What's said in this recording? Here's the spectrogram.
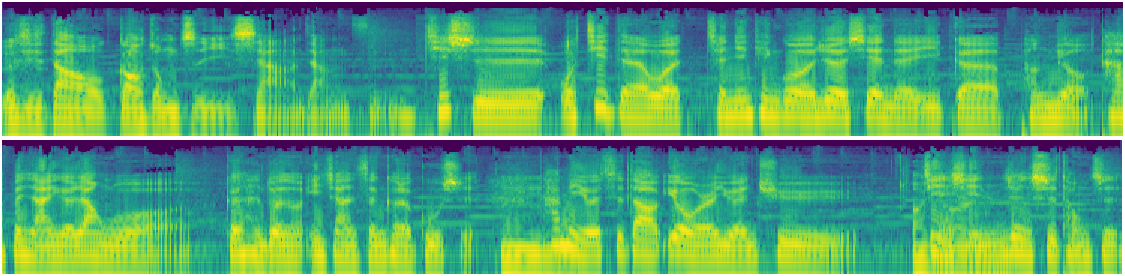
尤其是到高中职以下这样子。其实我记得我曾经听过热线的一个朋友，他分享一个让我。跟很多人都印象很深刻的故事，嗯，他们有一次到幼儿园去进行认识同志，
